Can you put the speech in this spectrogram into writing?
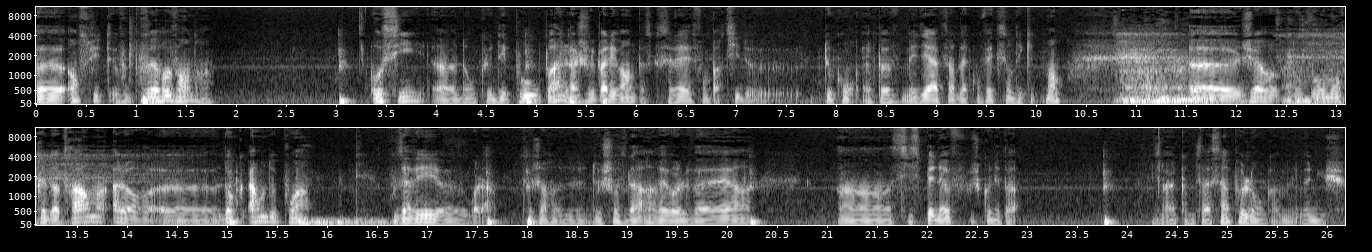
Euh, ensuite, vous pouvez revendre aussi donc des pots ou pas. Là, je vais pas les vendre parce que celles-là elles font partie de, elles peuvent m'aider à faire de la confection d'équipements. Euh, je vais vous remontrer d'autres armes. Alors, euh, donc armes de poing. Vous avez euh, voilà ce genre de choses là, un revolver, un 6P9, je connais pas. Comme ça, c'est un peu long même les menus.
